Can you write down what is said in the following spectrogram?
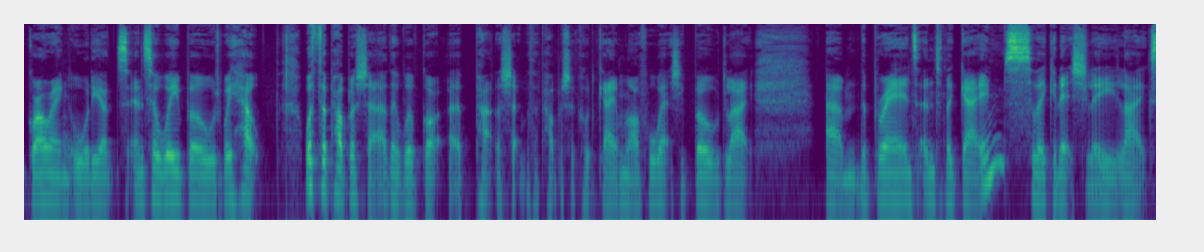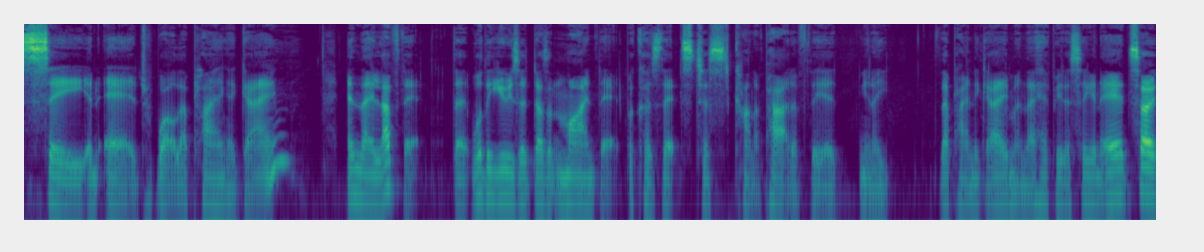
growing audience, and so we build, we help with the publisher that we've got a partnership with a publisher called Game Life, where we actually build like. Um, the brands into the games so they can actually like see an ad while they're playing a game and they love that that well the user doesn't mind that because that's just kind of part of their you know they're playing a game and they're happy to see an ad so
